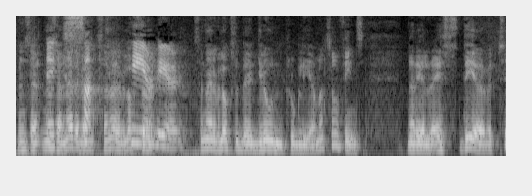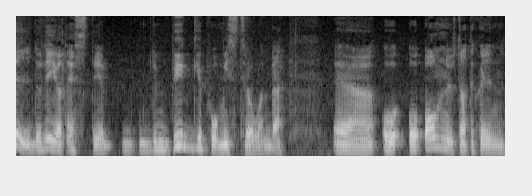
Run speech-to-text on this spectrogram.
Men, sen, men sen, är det väl, sen, är det väl också, here, here. sen är det väl också det grundproblemet som finns när det gäller SD över tid och det är ju att SD du bygger på misstroende. Eh, och, och om nu strategin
